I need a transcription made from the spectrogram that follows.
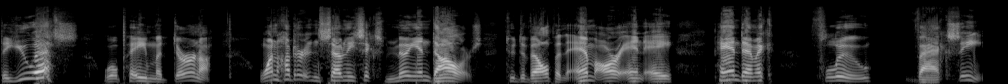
The U.S. will pay Moderna $176 million to develop an mRNA pandemic flu vaccine.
